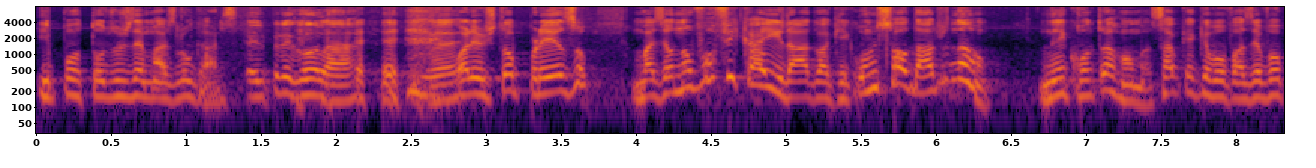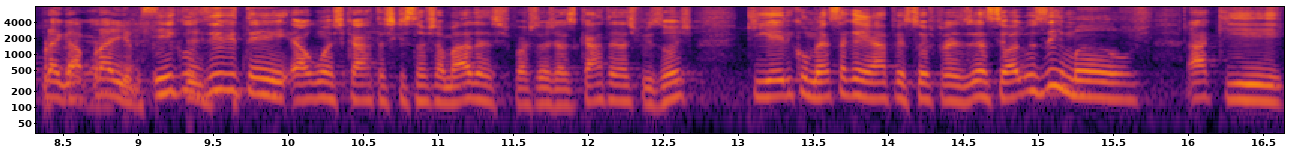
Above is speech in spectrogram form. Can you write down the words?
e por todos os demais lugares. Ele pregou lá. né? Olha, eu estou preso, mas eu não vou ficar irado aqui com os soldados, não nem contra Roma. Sabe o que, é que eu vou fazer? Eu vou pregar para eles. Inclusive, tem algumas cartas que são chamadas, pastor Jesus, cartas das prisões, que ele começa a ganhar pessoas para dizer assim: olha, os irmãos aqui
